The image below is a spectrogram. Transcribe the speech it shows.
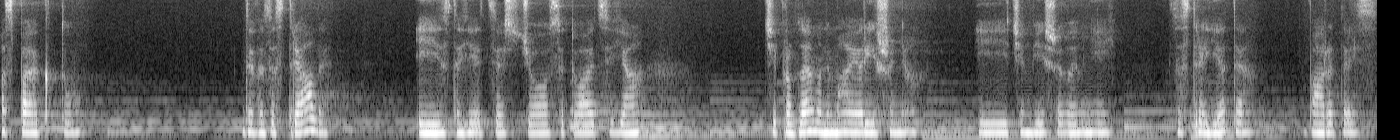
аспекту, де ви застряли, і здається, що ситуація чи проблема не має рішення, і чим більше ви в ній застряєте, варитесь,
